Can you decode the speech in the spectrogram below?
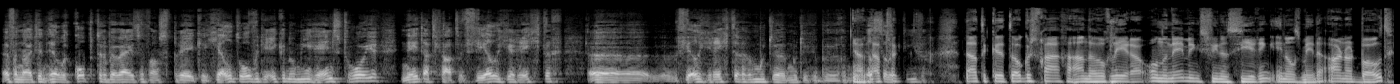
uh, vanuit een helikopter, bij wijze van spreken, geld over die economie heen strooien. Nee, dat gaat veel gerichter, uh, veel gerichter moeten, moeten gebeuren. Ja, laat selectiever. Ik, laat ik het ook eens vragen aan de hoogleraar ondernemingsfinanciering in ons midden, Arnold Boot.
